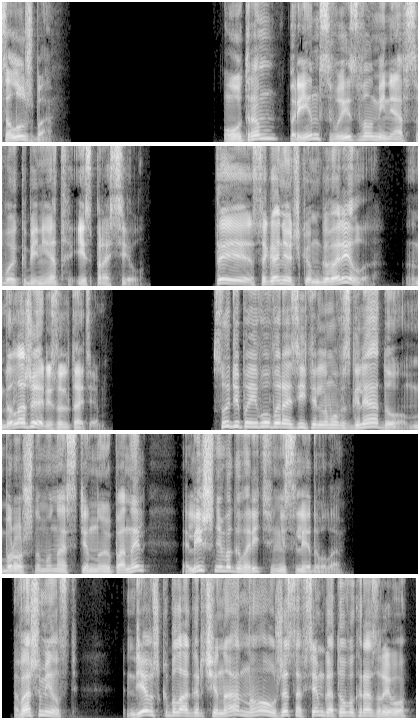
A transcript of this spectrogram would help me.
Служба. Утром принц вызвал меня в свой кабинет и спросил. «Ты с огонечком говорил? Доложи о результате». Судя по его выразительному взгляду, брошенному на стенную панель, лишнего говорить не следовало. «Ваша милость, девушка была огорчена, но уже совсем готова к разрыву.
